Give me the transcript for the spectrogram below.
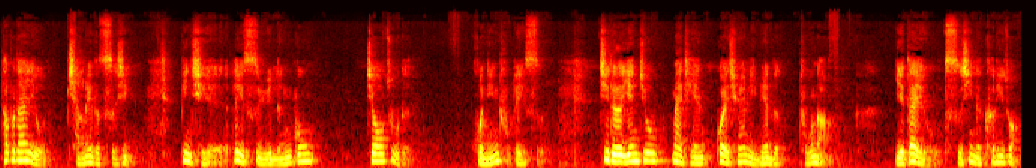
它不但有强烈的磁性，并且类似于人工浇筑的。混凝土类似，记得研究麦田怪圈里面的土壤，也带有磁性的颗粒状。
